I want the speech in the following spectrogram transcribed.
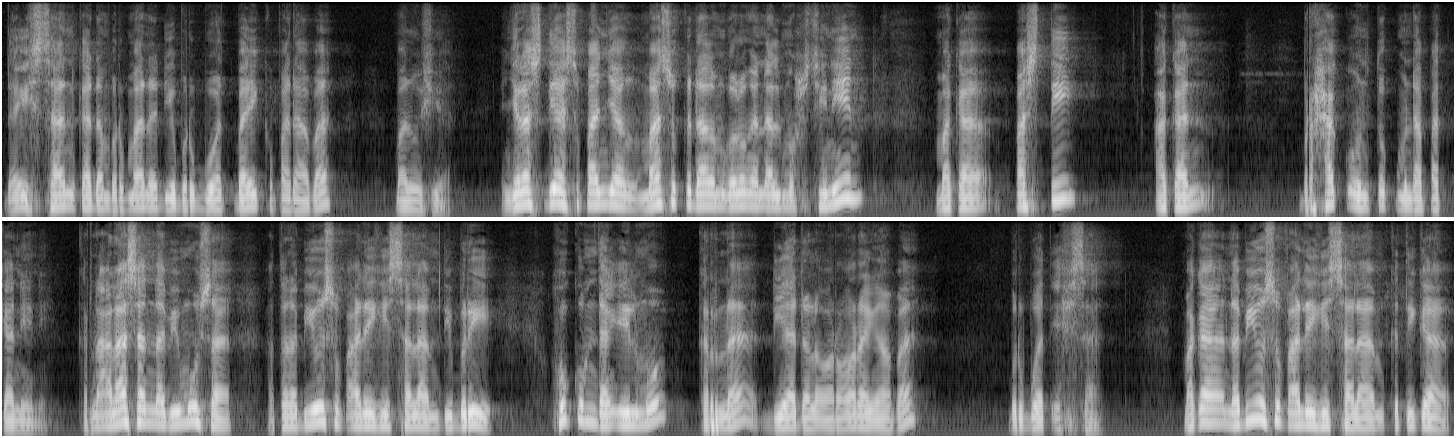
Dan ihsan kadang bermakna dia berbuat baik kepada apa? Manusia. Yang jelas dia sepanjang masuk ke dalam golongan al-muhsinin, maka pasti akan berhak untuk mendapatkan ini. Karena alasan Nabi Musa atau Nabi Yusuf alaihi salam diberi hukum dan ilmu karena dia adalah orang-orang yang apa? Berbuat ihsan. Maka Nabi Yusuf alaihi salam ketika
